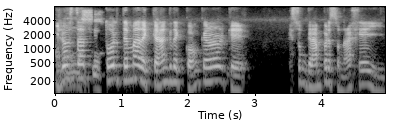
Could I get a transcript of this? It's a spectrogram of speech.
Y luego está Sí. todo el tema de Kang the Conqueror, que es un gran personaje y...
